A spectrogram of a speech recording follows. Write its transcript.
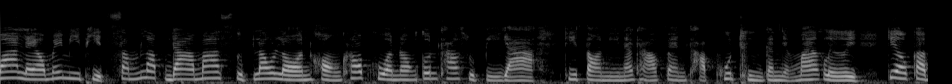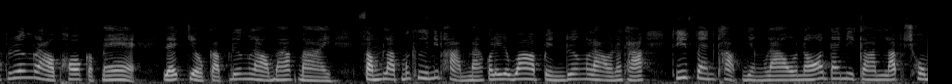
ว่าแล้วไม่มีผิดสำหรับดราม่าสุดเล่าร้อนของครอบครัวน้องต้นข้าวสุปียา ที่ตอนนี้นะคะ แฟนคลับพูดถึงกันอย่างมากเลย เกี่ยวกับเรื่องราวพ่อกับแม่ และเกี่ยวกับเรื่องราวมากมายสำหรับเมื่อคืนที่ผ่านมาก็เรียกได้ว่าเป็นเรื่องราวนะคะ ที่แฟนคลับอย่างเราเนาะได้มีการรับชม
